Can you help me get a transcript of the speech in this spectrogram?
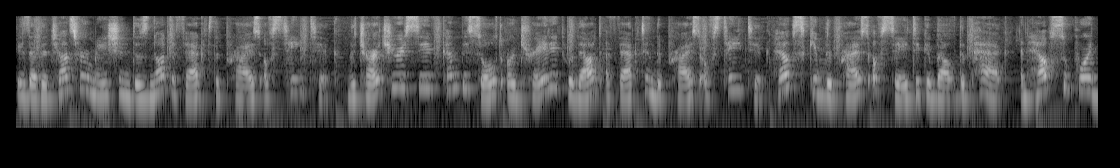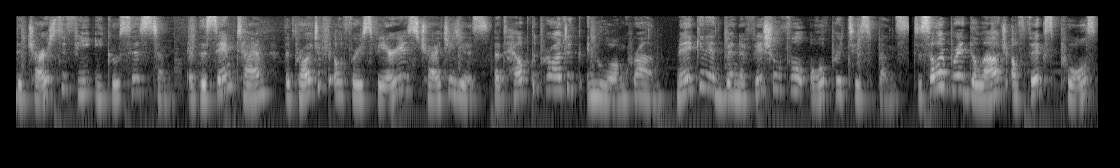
is that the transformation does not affect the price of static. The charge you receive can be sold or traded without affecting the price of static, helps keep the price of static above the peg, and helps support the ChargeDeFi ecosystem. At the same time, the project offers various strategies that help the project in long run, making it beneficial for all participants. To celebrate the launch of fixed pools,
